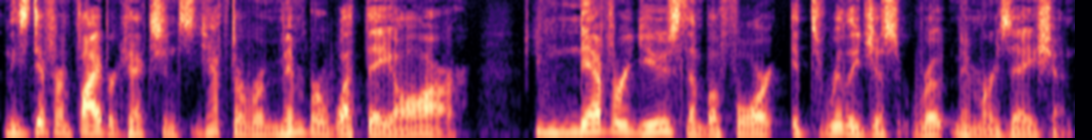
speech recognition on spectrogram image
these different fiber connections, you have to remember what they are. You've never used them before. It's really just rote memorization.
